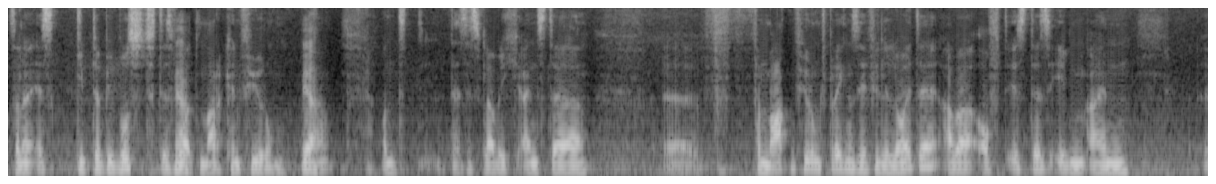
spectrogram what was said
sondern es gibt ja bewusst das Ja. Wort Markenführung. Ja. Und das ist, glaube ich, eins der äh, von Markenführung sprechen sehr viele Leute, aber oft ist das eben ein äh,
